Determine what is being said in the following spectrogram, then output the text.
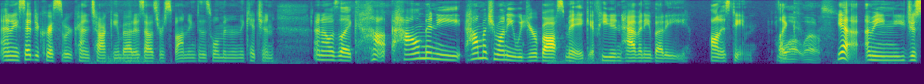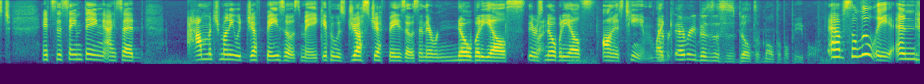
And I said to Chris, we were kind of talking about it as I was responding to this woman in the kitchen. And I was like, how, how many, how much money would your boss make if he didn't have anybody on his team? Like, a lot less. yeah, I mean, you just, it's the same thing. I said, how much money would Jeff Bezos make if it was just Jeff Bezos and there were nobody else? There was nobody else on his team. Like every, every business is built of multiple people. Absolutely. And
